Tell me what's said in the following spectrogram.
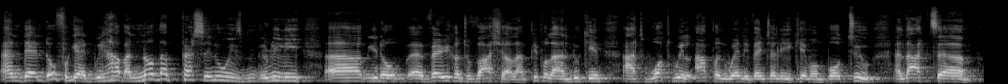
and then don't forget, we have another person who is really, um, you know, uh, very controversial, and people are looking at what will happen when eventually he came on board too, and that's um,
